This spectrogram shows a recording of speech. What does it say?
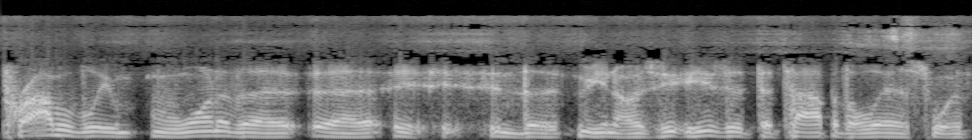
probably one of the uh, the you know he's at the top of the list with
